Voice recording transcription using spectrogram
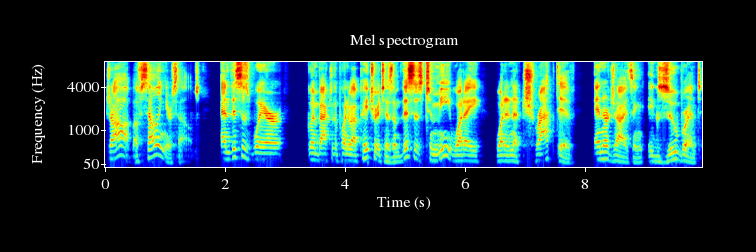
job of selling yourselves. And this is where going back to the point about patriotism, this is to me what a what an attractive, energizing, exuberant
